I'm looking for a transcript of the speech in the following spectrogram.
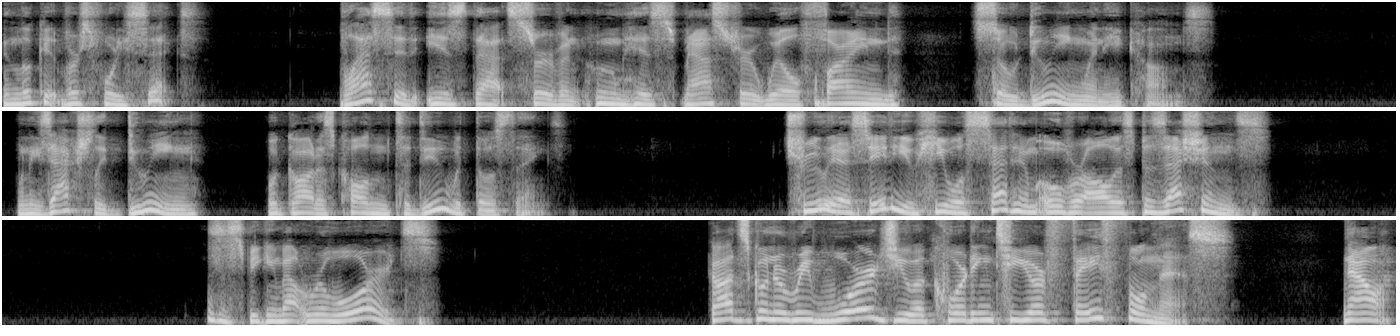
And look at verse 46. Blessed is that servant whom his master will find so doing when he comes. When he's actually doing what God has called him to do with those things. Truly, I say to you, he will set him over all his possessions. This is speaking about rewards. God's going to reward you according to your faithfulness. Now,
